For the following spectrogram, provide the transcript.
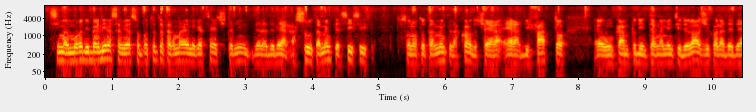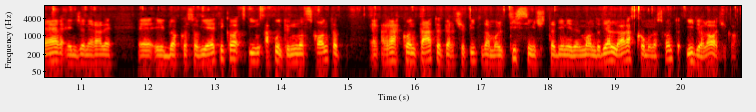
sì, ma il muro di Berlino serviva soprattutto a fermare l'immigrazione dei cittadini della DDR. Assolutamente sì, sì, sì. sono totalmente d'accordo. Cioè, era, era, di fatto eh, un campo di internamento ideologico la DDR e in generale eh, il blocco sovietico, in, appunto in uno scontro eh, raccontato e percepito da moltissimi cittadini del mondo di allora come uno scontro ideologico.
